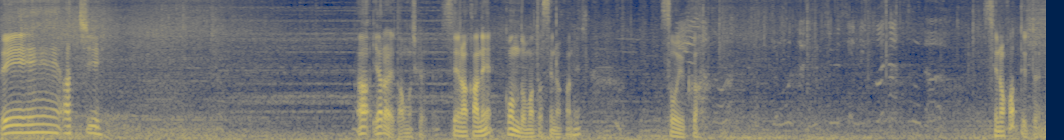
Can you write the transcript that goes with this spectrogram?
えー、あっちあやられたもしかして背中ね今度また背中ねそういうか背中って言ったよね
